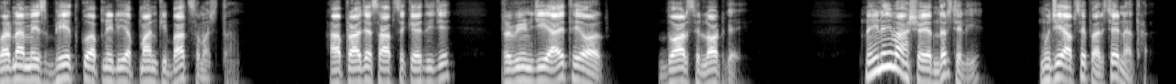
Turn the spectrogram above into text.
वरना मैं इस भेद को अपने लिए अपमान की बात समझता हूँ। आप राजा साहब से कह दीजिए, प्रवीण जी आए थे और द्वार से लौट गए। नहीं नहीं, महाशय, अंदर चलिए। मुझे आपसे परिचय न था।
